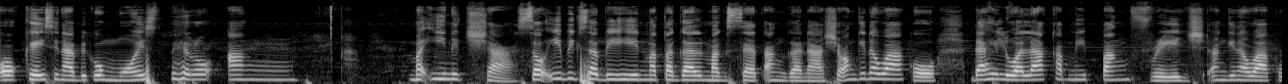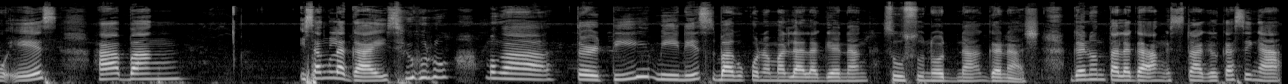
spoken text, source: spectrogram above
okay, sinabi ko moist, pero ang mainit siya. So, ibig sabihin, matagal mag-set ang ganache. So, ang ginawa ko, dahil wala kami pang fridge, ang ginawa ko is, habang isang lagay, siguro mga 30 minutes bago ko naman lalagyan ng susunod na ganache. Ganon talaga ang struggle kasi nga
